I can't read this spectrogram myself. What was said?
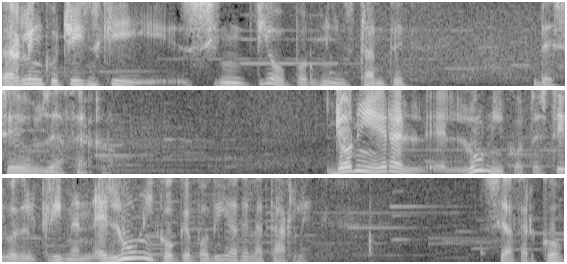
Erling Kuczynski sintió por un instante deseos de hacerlo. Johnny era el, el único testigo del crimen, el único que podía delatarle. Se acercó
